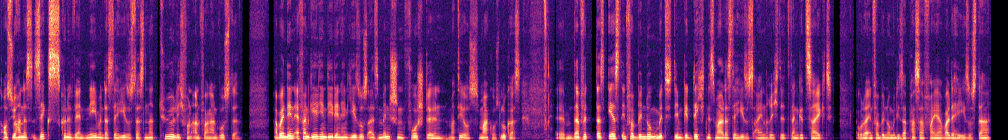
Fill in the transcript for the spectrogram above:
Aus Johannes 6 können wir entnehmen, dass der Jesus das natürlich von Anfang an wusste. Aber in den Evangelien, die den Herrn Jesus als Menschen vorstellen, Matthäus, Markus, Lukas, äh, da wird das erst in Verbindung mit dem Gedächtnismal, das der Jesus einrichtet, dann gezeigt, oder in Verbindung mit dieser Passafeier, weil der Herr Jesus da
